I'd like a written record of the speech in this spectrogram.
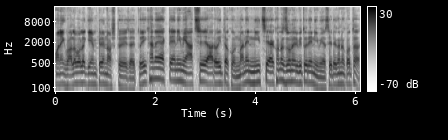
অনেক ভালো ভালো গেম প্লে নষ্ট হয়ে যায়। তো এখানে একটা এনিমি আছে, আর ওই তখন মানে নিচে এখনও জোনের ভিতরে এনিমি আছে, এটা কোনো কথা?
